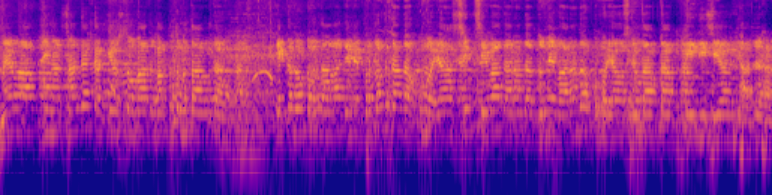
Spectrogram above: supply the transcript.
ਮੈਂ ਉਹ ਆਪ ਜੀ ਨਾਲ ਸਾਂਝਾ ਕਰਕੇ ਉਸ ਤੋਂ ਬਾਅਦ ਵਕਤ ਮੁਤਾਬਕ ਇੱਕ ਦੋ ਕਵਿਤਾਵਾਂ, ਜਿਵੇਂ ਪ੍ਰਬੰਧਕਾਂ ਦਾ ਹੁਕਮ ਹੋਇਆ, ਸਿੱਖ ਸੇਵਾਦਾਰਾਂ ਦਾ ਦੁਨੇਵਾਰਾਂ ਦਾ ਹੁਕਮ ਹੋਇਆ, ਉਸ ਮੁਤਾਬਕ ਆਪ ਜੀ ਦੀ ਸੇਵਾ ਵਿੱਚ ਹਾਜ਼ਰ ਹਾਂ।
